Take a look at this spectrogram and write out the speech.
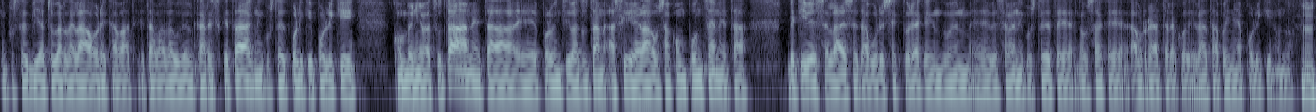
nik uste bilatu behar dela oreka bat, eta badaude elkarrizketak, nik uste poliki-poliki konbenio batzutan, eta e, provintzi batzutan, hasi direla gauza konpontzen, eta beti bezala ez, eta gure sektoreak egin duen e, bezala nik uste e, gauzak e, aurrera aterako dira, eta peina poliki ondo. Hmm.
